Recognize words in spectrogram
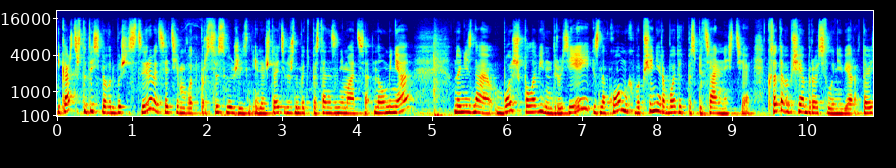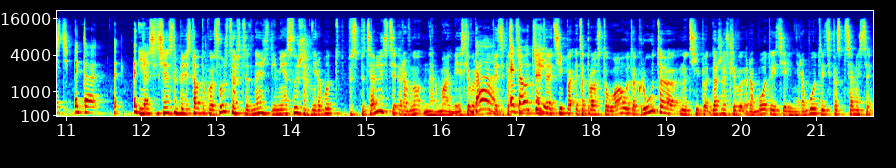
И кажется, что ты себя вот будешь ассоциировать с этим вот про всю свою жизнь, или что этим должно быть постоянно заниматься. Но у меня, ну не знаю, больше половины друзей, знакомых вообще не работают по специальности. Кто-то вообще бросил универ. То есть это... это... Я, если честно, перестал такое слушать, что, знаешь, для меня слышать не работать по специальности равно нормально. Если вы да, работаете по специальности, это, это типа, это просто вау, это круто, но типа, даже если вы работаете или не работаете по специальности,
